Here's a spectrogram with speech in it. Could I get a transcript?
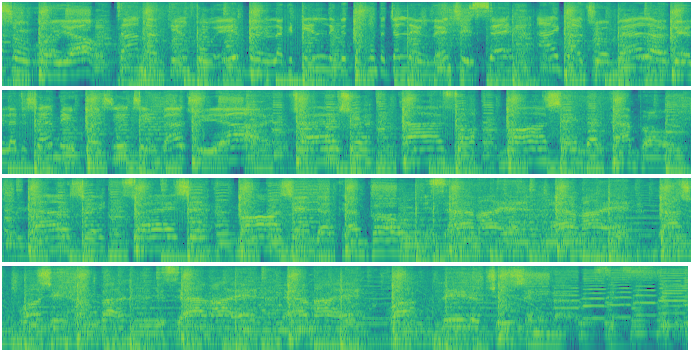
生活要，他们天赋异禀，来个电铃的动大家连连起 say I got your melody，来自神秘魂系情报局要，爱追寻探索的 tempo，不让心随性魔性的 tempo，Yes MIA MIA，搭上火星航班 Yes MIA MIA，华丽的出现。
